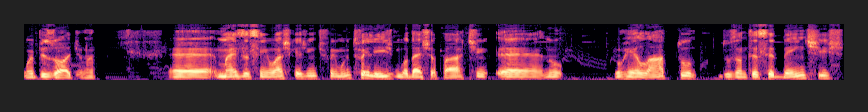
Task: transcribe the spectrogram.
um episódio, né? É, mas assim, eu acho que a gente foi muito feliz, modéstia à parte, é, no, no relato dos antecedentes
